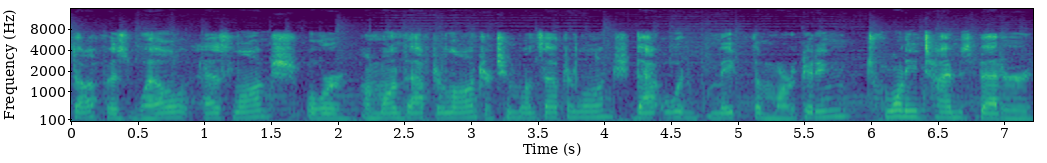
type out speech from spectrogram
stuff as well as launch, or a month after launch or two months after launch, that would make the marketing 20 times better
